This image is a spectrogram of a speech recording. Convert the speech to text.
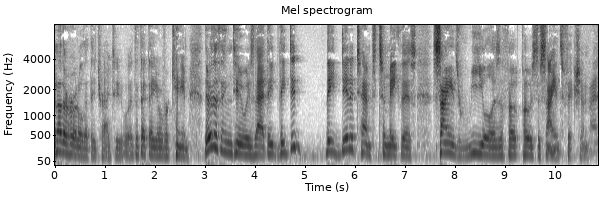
another hurdle that they tried to uh, that, that they overcame. The other thing too is that they they did they did attempt to make this science real as opposed to science fiction. Right.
